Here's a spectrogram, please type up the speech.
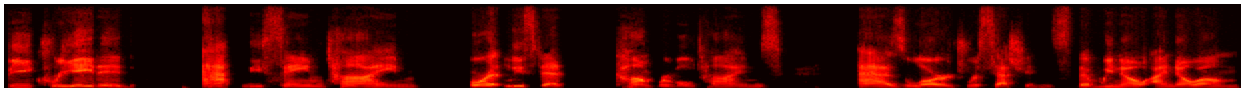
be created at the same time, or at least at comparable times as large recessions that we know. I know, um,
